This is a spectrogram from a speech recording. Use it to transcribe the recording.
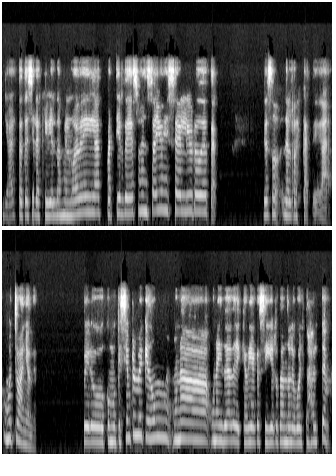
Ya esta tesis la escribí el 2009 y a partir de esos ensayos hice el libro de Otaku, de eso, del rescate, muchos años después. Pero como que siempre me quedó una, una idea de que había que seguir dándole vueltas al tema,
